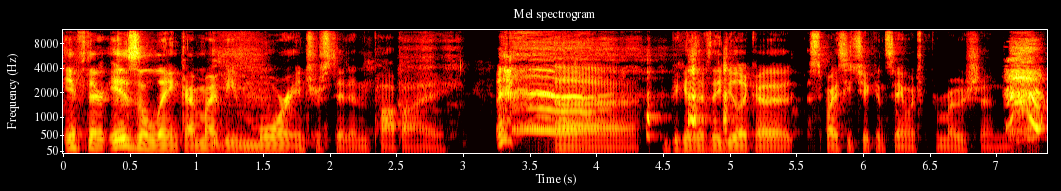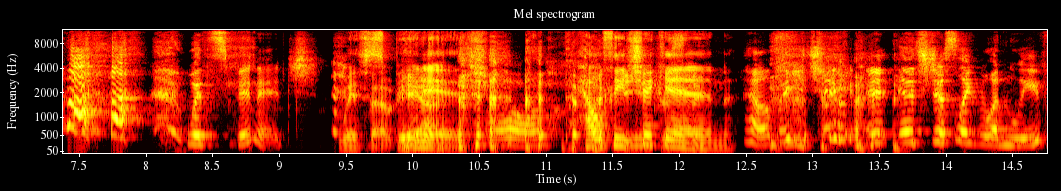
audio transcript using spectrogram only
if there is a link, I might be more interested in Popeye. Uh, because if they do like a spicy chicken sandwich promotion, with spinach. with That- yeah. spinach. Oh. Healthy chicken. Healthy chicken. It- it's just like one leaf.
